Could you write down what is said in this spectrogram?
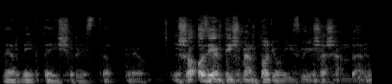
mert még te is részt vettél. És azért is, mert nagyon ízléses ember.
